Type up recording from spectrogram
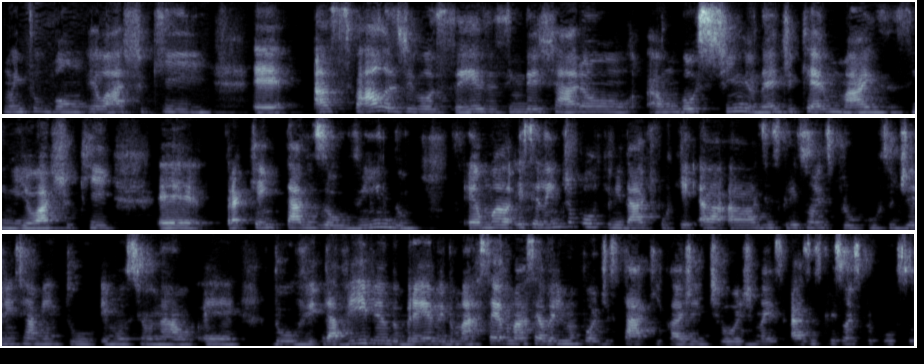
Muito bom. Eu acho que é, as falas de vocês assim deixaram ah, um gostinho, né, de quero mais, assim. E eu acho que é, para quem está nos ouvindo é uma excelente oportunidade porque a, as inscrições para o curso de gerenciamento emocional é, do, da Vivian, do Breno e do Marcelo. O Marcelo ele não pôde estar aqui com a gente hoje, mas as inscrições para o curso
